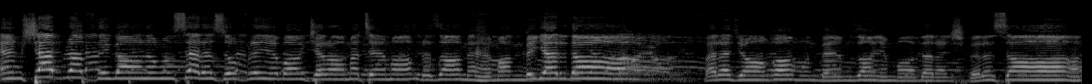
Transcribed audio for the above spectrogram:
امشب رفتگانمون سر سفره با کرامت امام رضا مهمان بگردان. فرج آقامون به امضای مادرش برسان.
